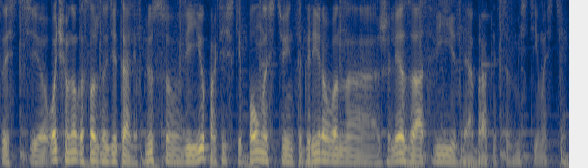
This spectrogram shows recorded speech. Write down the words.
То есть э, очень много сложных деталей. Плюс в Wii U практически полностью интегрировано железо от Wii для обратной совместимости.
